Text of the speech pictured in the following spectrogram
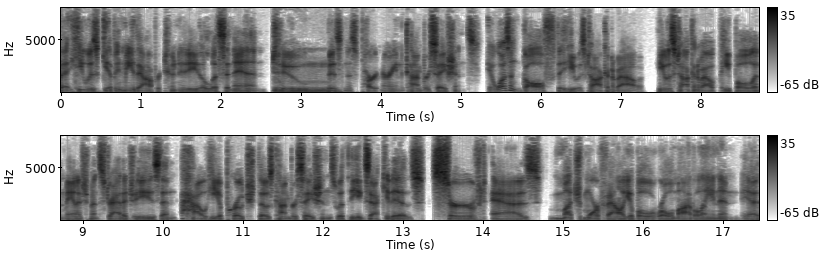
that he was giving me the opportunity to listen in to mm. business partnering conversations. It wasn't golf that he was talking about. He was talking about people and management strategies and how he approached those conversations with the executives served as much more valuable role modeling and uh,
